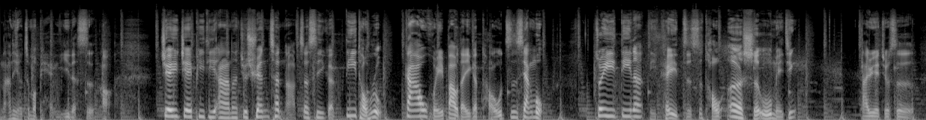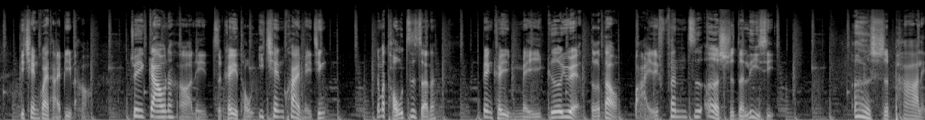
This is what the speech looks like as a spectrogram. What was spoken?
哪里有这么便宜的事啊？JJPTR 呢就宣称啊，这是一个低投入高回报的一个投资项目，最低呢你可以只是投二十五美金，大约就是一千块台币吧哈，最高呢啊你只可以投一千块美金。那么投资者呢，便可以每个月得到百分之二十的利息，二十趴嘞，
